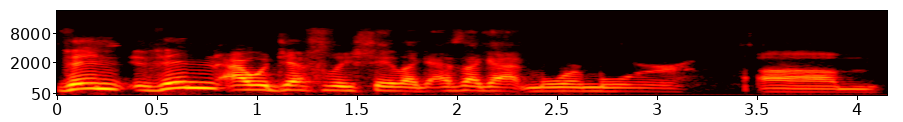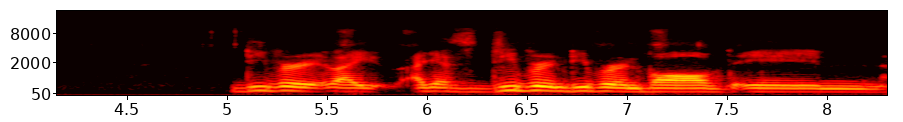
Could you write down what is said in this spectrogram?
then then I would definitely say like as I got more and more um, deeper like I guess deeper and deeper involved in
